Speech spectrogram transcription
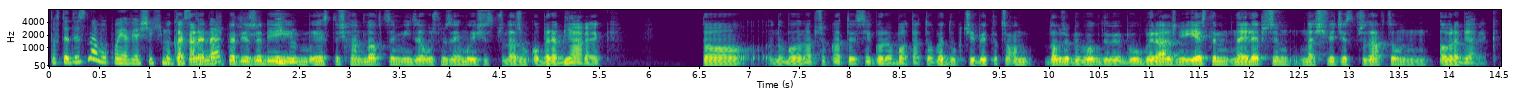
to wtedy znowu pojawia się No Chimkowska, tak, ale na tak? przykład jeżeli I- jesteś handlowcem i załóżmy zajmuje się sprzedażą obrabiarek, to, no bo na przykład to jest jego robota, to według ciebie to co on, dobrze by było, gdyby był wyraźnie, jestem najlepszym na świecie sprzedawcą obrabiarek.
